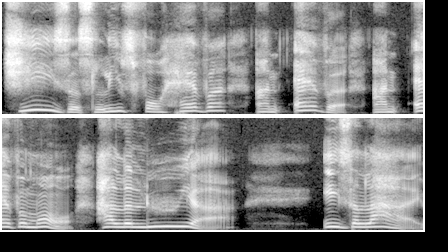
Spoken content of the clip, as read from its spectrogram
Jesus lives forever and ever and evermore. Hallelujah. He's alive.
